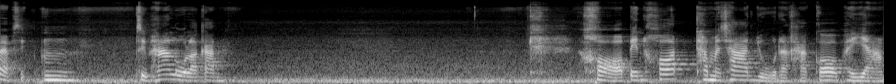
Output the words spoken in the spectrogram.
แบบสิบอืมสิบห้าโลแล้วกัน ขอเป็นคลอดธรรมชาติอยู่นะคะ ก็พยายาม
